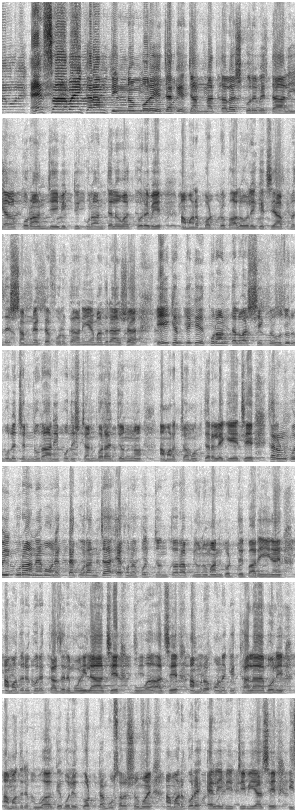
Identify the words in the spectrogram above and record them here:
কারাম তিন নম্বরে যাকে জান্নাত করবে তালিয়াল কোরআন, যে ব্যক্তি করবে। আমার বড্ড ভালো লেগেছে। আপনাদের সামনে একটা এইখান থেকে কোরআন হুজুর বলেছেন, নুরানি প্রতিষ্ঠান করার জন্য আমার চমৎকার লেগেছে। কারণ ওই কোরআন এমন একটা কোরআন যা এখনও পর্যন্ত আপনি অনুমান করতে পারি নাই। আমাদের করে কাজের মহিলা আছে, বুয়া আছে, আমরা অনেকে খালা বলি। আমাদের বুয়াকে বলি গড়টা মশার সময় আমার ঘরে এলইডি, টিভি আছে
